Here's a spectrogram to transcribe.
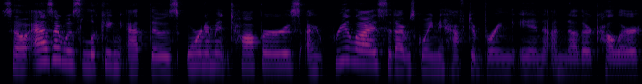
So as I was looking at those ornament toppers, I realized that I was going to have to bring in another color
